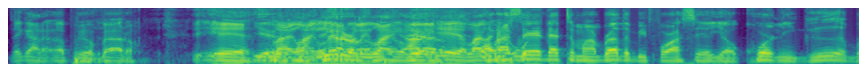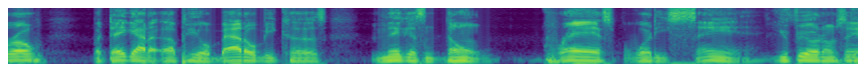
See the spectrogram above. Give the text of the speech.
They got an uphill battle. yeah, Yeah. like, like they literally, like, I- yeah, like, like when I it- said that to my brother before. I said, "Yo, Courtney, good, bro," but they got an uphill battle because niggas don't grasp what he's saying. You feel what I'm saying?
